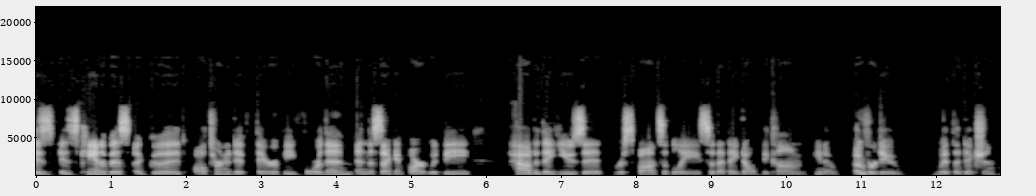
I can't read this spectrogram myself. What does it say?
is is cannabis a good alternative therapy for them? And the second part would be how do they use it responsibly so that they don't become, you know, overdue with addiction?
